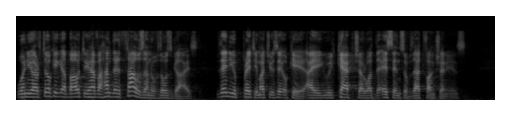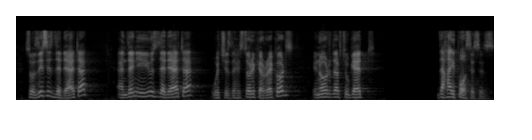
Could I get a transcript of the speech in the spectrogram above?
when you are talking about you have 100,000 of those guys. Then you pretty much you say, okay, I will capture what the essence of that function is. So this is the data. And then you use the data, which is the historical records, in order to get the hypothesis.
